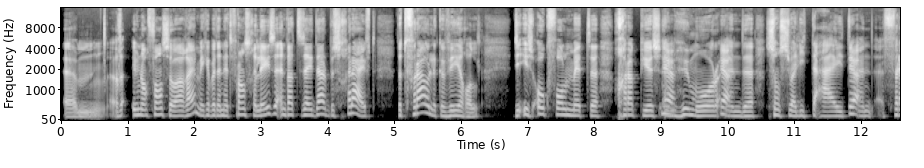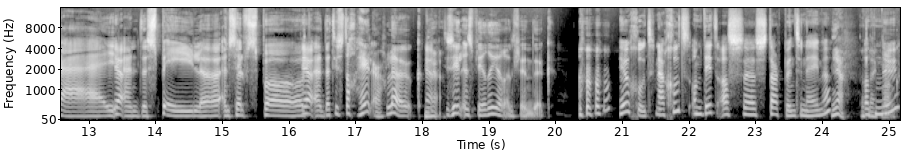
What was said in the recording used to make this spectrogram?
ehm, Une enfance au harem. Ik heb het in het Frans gelezen. En wat zij daar beschrijft, dat vrouwelijke wereld. Die is ook vol met eh, grapjes Ja. en humor Ja. en de sensualiteit Ja. en vrij en de spelen en zelfspot. En dat is toch heel erg leuk. Het is heel inspirerend, vind ik. Heel goed. Nou goed om dit als eh, startpunt te nemen. Ja, dat Want lijkt me nu ook.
